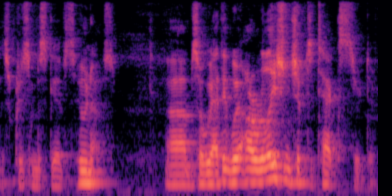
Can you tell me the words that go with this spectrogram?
as Christmas gifts. Who knows? Um, so we, I think we, our relationship to texts are different.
